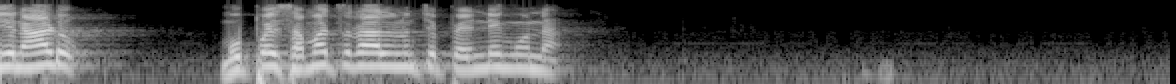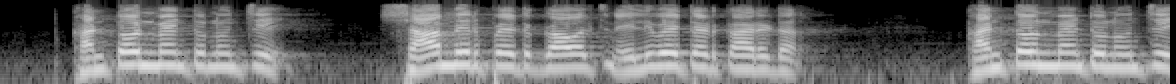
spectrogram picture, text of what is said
ఈనాడు ముప్పై సంవత్సరాల నుంచి పెండింగ్ ఉన్న కంటోన్మెంట్ నుంచి షామీర్పేటకు కావాల్సిన ఎలివేటెడ్ కారిడార్ కంటోన్మెంట్ నుంచి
